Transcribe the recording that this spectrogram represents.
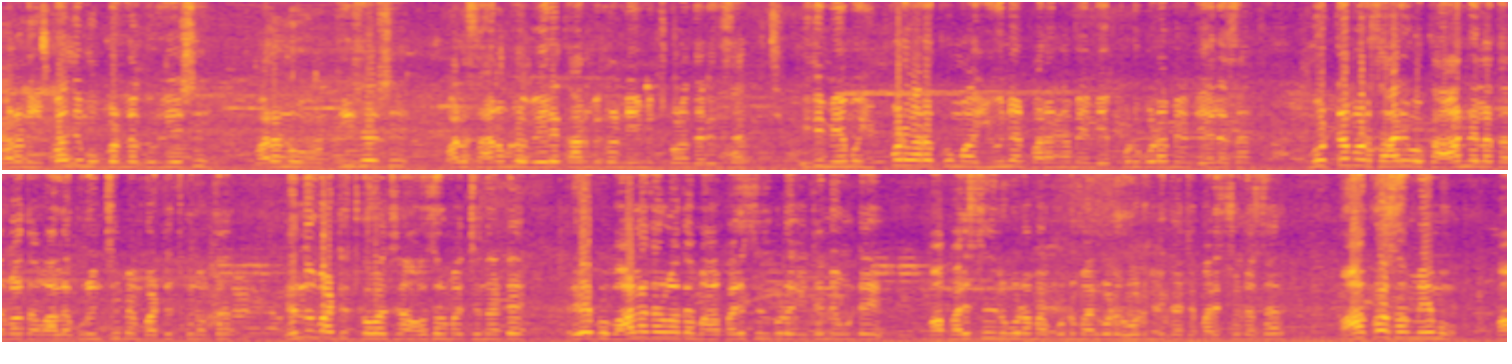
వాళ్ళని ఇబ్బంది ముబ్బట్లకు గురి చేసి వాళ్ళను తీసేసి వాళ్ళ స్థానంలో వేరే కార్మికులను నియమించుకోవడం జరిగింది సార్. ఇది మేము ఇప్పటి వరకు మా యూనియన్ పరంగా మేము ఎప్పుడు కూడా మేము చేయలేదు సార్. మొట్టమొదటిసారి ఒక ఆరు నెలల తర్వాత వాళ్ళ గురించి మేము పట్టించుకున్నాం సార్. ఎందుకు పట్టించుకోవాల్సిన అవసరం వచ్చిందంటే రేపు వాళ్ళ తర్వాత మా పరిస్థితి కూడా ఇట్లనే ఉంటే మా పరిస్థితులు కూడా మా కుటుంబాలు కూడా రోడ్డు మీద వచ్చే పరిస్థితి ఉంటుంది సార్. మా కోసం మేము మా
